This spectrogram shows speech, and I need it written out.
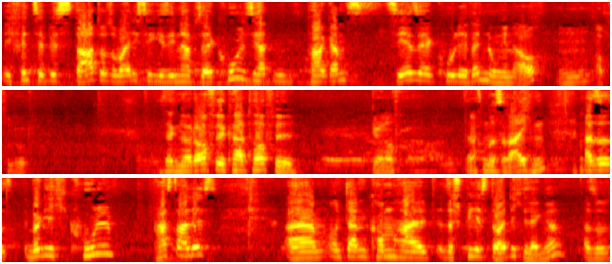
Ich finde sie bis dato, soweit ich sie gesehen habe, sehr cool. Sie hat ein paar ganz sehr, sehr coole Wendungen auch. Mhm, absolut. Ich sage nur Roffel, Kartoffel. Genau. Das muss reichen. Also wirklich cool, passt alles. Ähm, und dann kommen halt, das Spiel ist deutlich länger. Also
